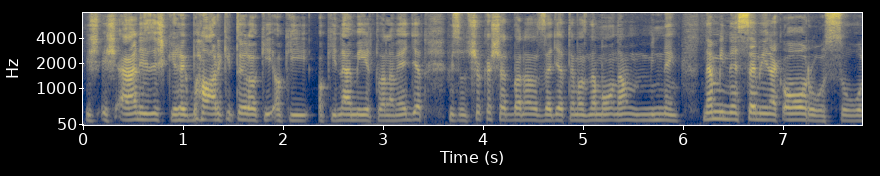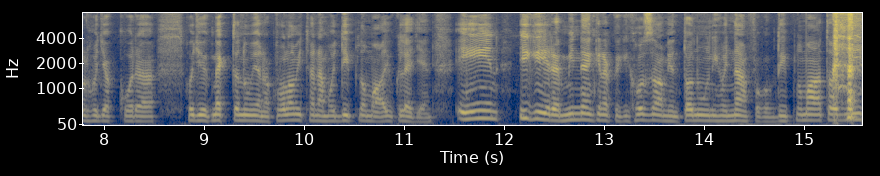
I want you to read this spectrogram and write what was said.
és, és elnézést kérek bárkitől, aki, aki, aki nem ért velem egyet, viszont sok esetben az egyetem az nem, nem, minden, nem minden személynek arról szól, hogy akkor, eh, hogy ők megtanuljanak valamit, hanem hogy diplomájuk legyen. Én ígérem mindenkinek, akik hozzám jön tanulni, hogy nem fogok diplomát adni,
